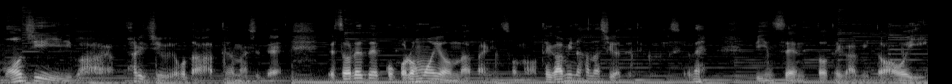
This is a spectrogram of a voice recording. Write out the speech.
文字はやっぱり重要だって話で、でそれで心模様の中にその手紙の話が出てくるんですよね。便箋と手紙と青いイン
